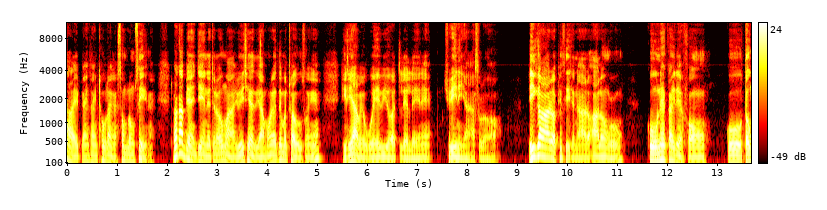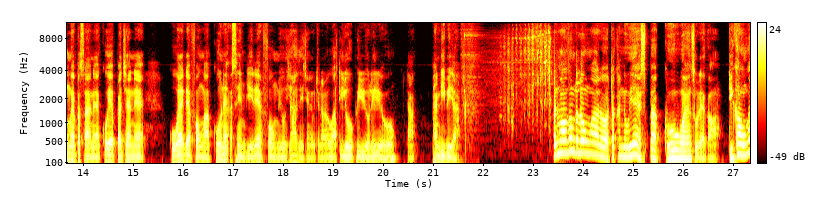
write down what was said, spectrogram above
လာတယ်အပြိုင်ဆိုင်ထုတ်လိုက်ရဆုံးလုံးစေနေ။ဒီဘက်ကပြန်ကြည့်ရင်လည်းကျွန်တော်တို့မှရွေးချယ်စရာ model အသစ်မထွက်ဘူးဆိုရင်ဒီတည်းကပဲဝဲပြီးတော့တလဲလဲနဲ့ရွေးနေရတာဆိုတော့အဓိကကတော့ဖြစ်စေချင်တာကတော့အားလုံးကိုကိုယ်နဲ့ကြိုက်တဲ့ဖုန်းကိုယ်သုံးမဲ့ပတ်စံနဲ့ကိုယ့်ရဲ့ budget နဲ့ကိုယ်ဝယ်လိုက်တဲ့ဖုန်းကကိုယ်နဲ့အဆင်ပြေတဲ့ဖုန်းမျိုးရစေချင်လို့ကျွန်တော်တို့ကဒီလိုဗီဒီယိုလေးတွေကိုဒါဖန်တီးပေးတာ ပထမဆုံးတစ်လုံးကတော့တခနိုရဲ့ Spark Go 1ဆိုတဲ့အကောင်ဒီကောင်က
